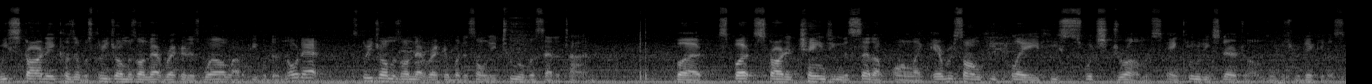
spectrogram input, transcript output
we started because it was three drummers on that record as well. A lot of people didn't know that. It's three drummers on that record, but it's only two of us at a time. But Sput started changing the setup on like every song he played, he switched drums, including snare drums. It was ridiculous.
